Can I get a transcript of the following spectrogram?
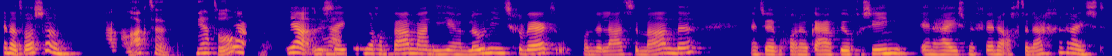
En dat was zo. Van akte, ja toch? Ja, ja dus ik heb nog een paar maanden hier in loondienst gewerkt, gewoon de laatste maanden. En toen hebben we gewoon elkaar veel gezien en hij is me verder achterna gereisd.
